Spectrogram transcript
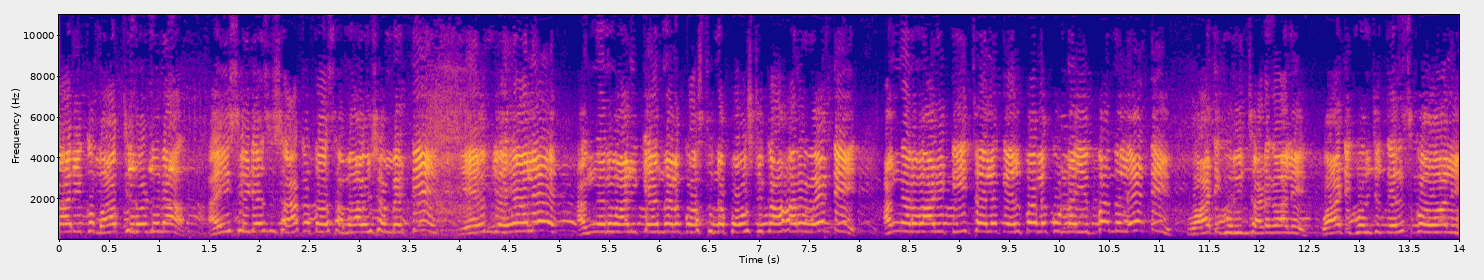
తారీఖు మార్చి రెండున ఐసిడిఎస్ శాఖతో సమావేశం పెట్టి ఏం చేయాలి? అంగన్వాడీ కేంద్రాలకు వస్తున్న పౌష్టికాహారం ఏంటి? అంగన్వాడీ టీచర్లకు హెల్పర్లకు ఉన్న ఇబ్బందులు ఏంటి? వాటి గురించి అడగాలి వాటి గురించి తెలుసుకోవాలి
